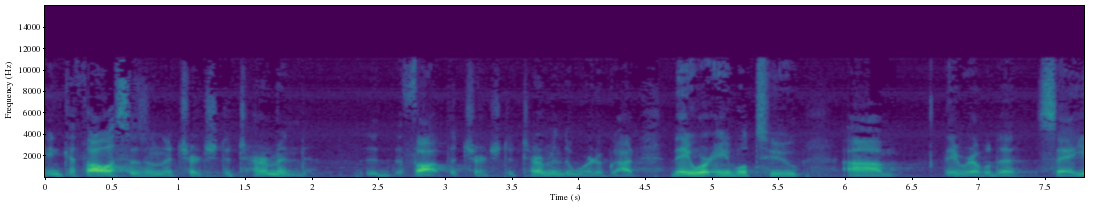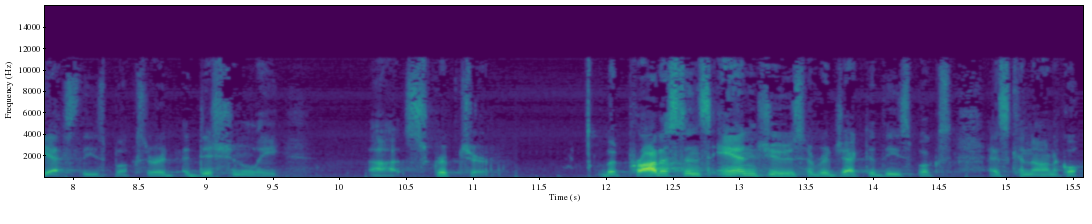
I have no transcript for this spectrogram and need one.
in Catholicism, the church determined, thought the church determined the Word of God. They were able to, um, they were able to say, yes, these books are additionally uh, Scripture. But Protestants and Jews have rejected these books as canonical.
